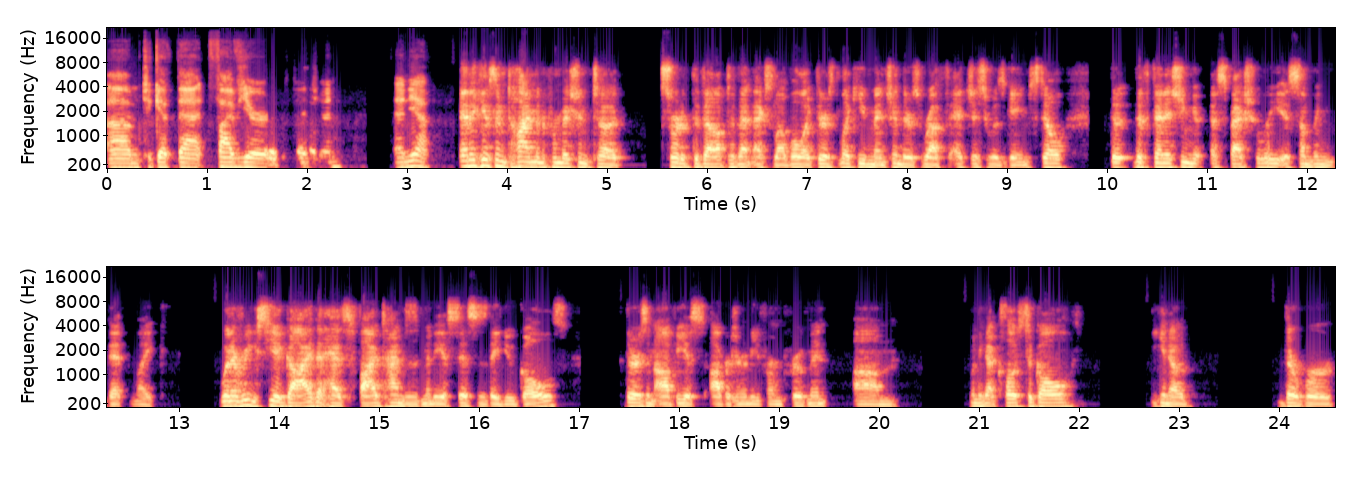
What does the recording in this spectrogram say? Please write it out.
um, to get that five year extension. And yeah, and it gives him time and permission to sort of develop to that next level. Like there's, like you mentioned, there's rough edges to his game still. The the finishing, especially, is something that like whenever you see a guy that has five times as many assists as they do goals, there's an obvious opportunity for improvement. Um, when he got close to goal, you know, there were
